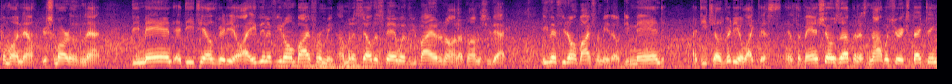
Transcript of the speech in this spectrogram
come on now. You're smarter than that. Demand a detailed video. I, even if you don't buy from me, I'm to sell this van whether you buy it or not. I promise you that. Even if you don't buy from me, though, demand a detailed video like this. And if the van shows up and it's not what you're expecting,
